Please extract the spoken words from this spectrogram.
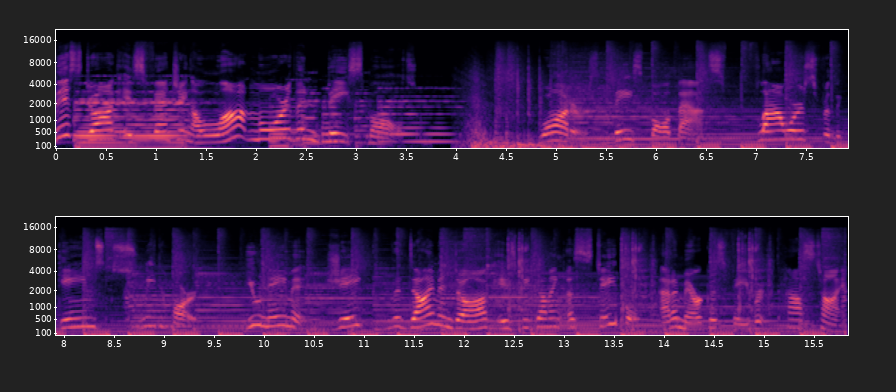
This dog is fetching a lot more than baseballs. Waters, baseball bats, flowers for the game's sweetheart. You name it, Jake the Diamond Dog is becoming a staple at America's favorite pastime.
